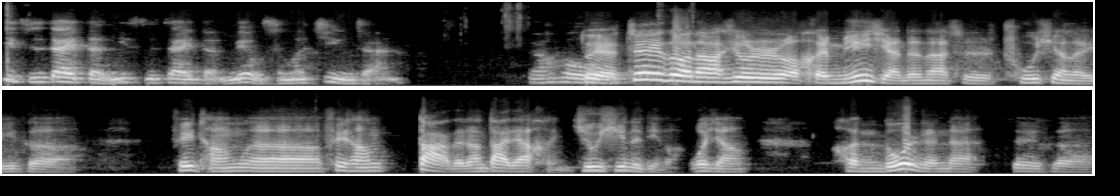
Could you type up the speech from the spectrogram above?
一直在等，一直在等，没有什么进展。然后对这个呢，就是很明显的呢，是出现了一个非常呃非常大的让大家很揪心的地方。我想。很多人呢，这个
